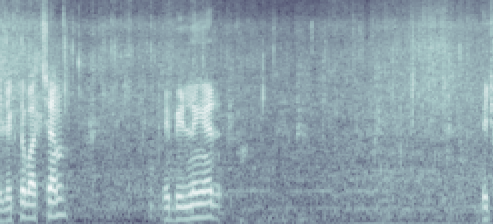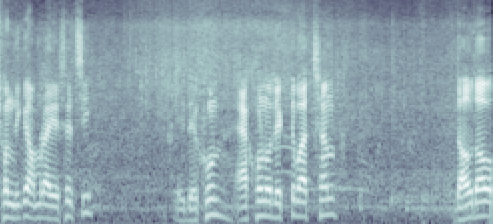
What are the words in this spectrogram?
এই দেখতে পাচ্ছেন, এই বিল্ডিংয়ের পেছন দিকে আমরা এসেছি। এই দেখুন, এখনও দেখতে পাচ্ছেন, দাও দাও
